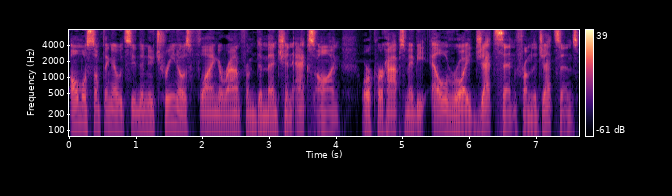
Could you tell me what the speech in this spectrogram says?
almost something I would see the neutrinos flying around from Dimension X on, or perhaps maybe Elroy Jetson from the Jetsons.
